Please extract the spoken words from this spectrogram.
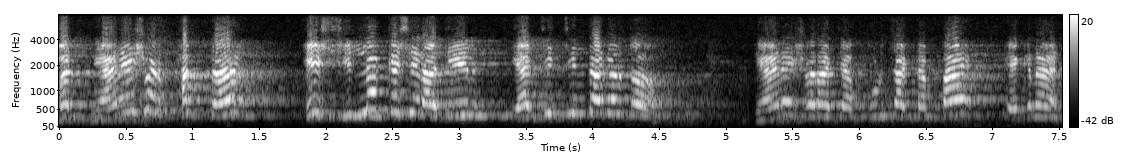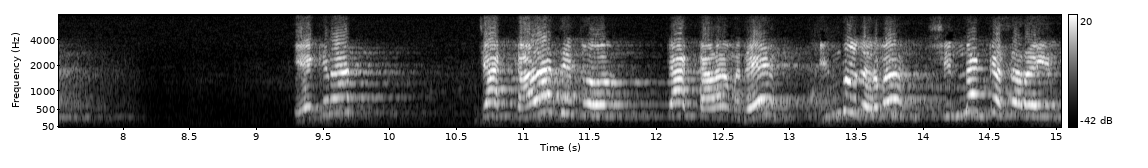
मग ज्ञानेश्वर फक्त हे शिल्लक कसे राहतील याची चिंता करतो. ज्ञानेश्वराच्या पुढचा टप्पा आहे एकनाथ. एकनाथ ज्या काळात येतो त्या काळामध्ये हिंदू धर्म शिल्लक कसा राहील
